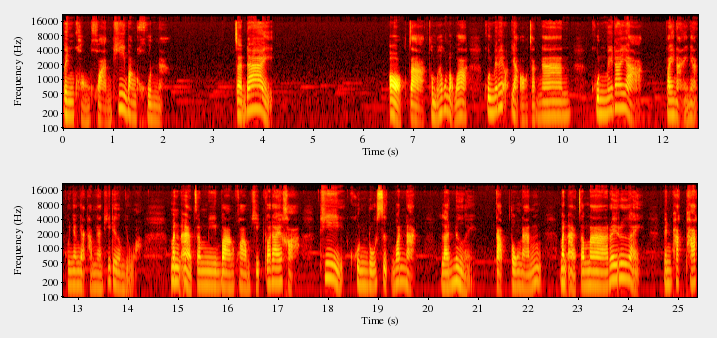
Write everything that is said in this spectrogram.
เป็นของขวัญที่บางคนน่ะ จะได้ออกจากสมมติถ้าคุณบอกว่า คุณไม่ได้อยากออกจากงาน คุณไม่ได้อยากไปไหนเนี่ย คุณยังอยากทำงานที่เดิมอยู่อะมันอาจจะมีบางความคิดก็ได้ค่ะ ที่คุณรู้สึกว่าหนักและเหนื่อยกับตรงนั้น มันอาจจะมาเรื่อยๆ เป็นพัก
